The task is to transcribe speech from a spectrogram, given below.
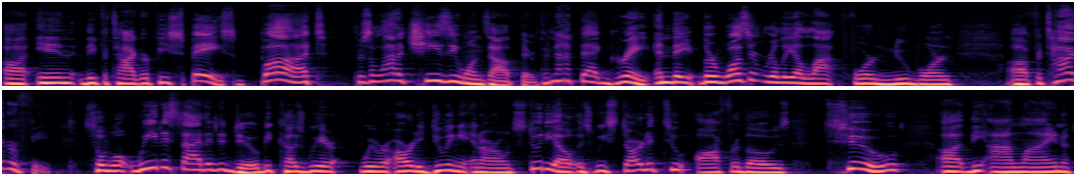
uh, in the photography space, but there's a lot of cheesy ones out there. They're not that great. And they there wasn't really a lot for newborn uh, photography. So what we decided to do, because we were, we were already doing it in our own studio, is we started to offer those to uh, the online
